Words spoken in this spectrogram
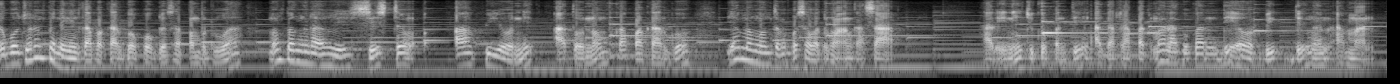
Kebocoran pendingin kapal kargo Progress 82 mempengaruhi sistem avionik nom kapal kargo yang mengontrol pesawat ruang angkasa. Hal ini cukup penting agar dapat melakukan deorbit dengan aman.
